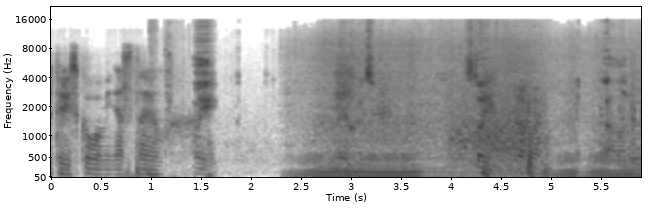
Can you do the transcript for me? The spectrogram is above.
Ничего ты рисково меня оставил. Ой. Стой. Давай. А, ладно,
